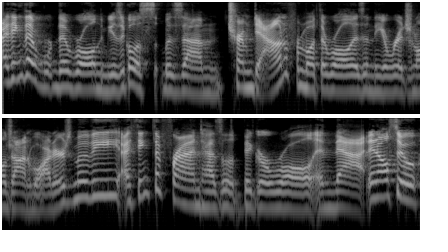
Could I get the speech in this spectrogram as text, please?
I think the the role in the musical was, was um, trimmed down from what the role is in the original John Waters movie. I think the friend has a bigger role in that, and also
